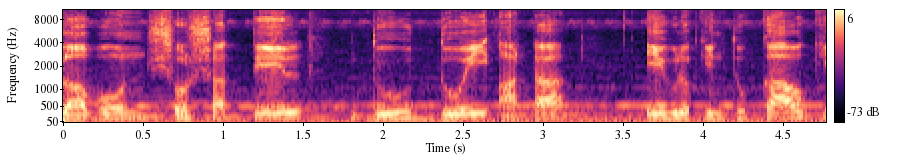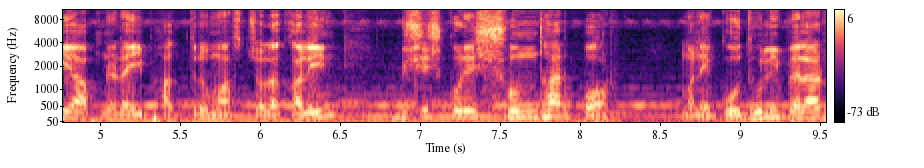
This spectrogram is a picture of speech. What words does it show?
লবণ, সরষার তেল, দুধ, দই, আটা এগুলো কিন্তু কাউকে আপনারা এই ভাদ্র মাস চলাকালীন, বিশেষ করে সন্ধ্যার পর মানে গোধূলি বেলার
